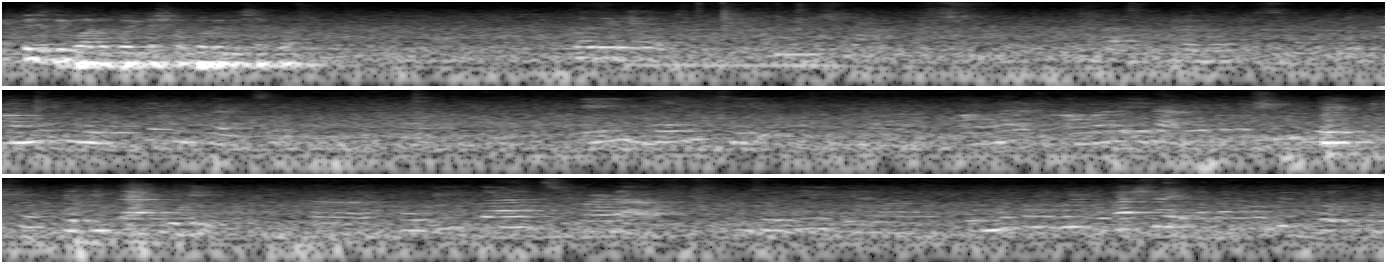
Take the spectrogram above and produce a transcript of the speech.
একটু যদি বড় বইটা সম্পর্কে বিষয় কথা আমি মনিকা মুখার্জি এই বইটি আহ, আমার আমার এর আগে প্রকাশিত বইগুলি সব কবিতার বই আহ, কবিতা ছাড়া যদি আহ, অন্য কোনো বই প্রকাশ হয় এটা তার মধ্যে প্রথম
